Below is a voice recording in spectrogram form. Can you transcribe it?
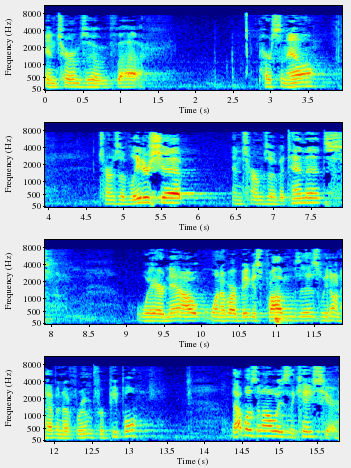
in terms of uh, personnel, in terms of leadership, in terms of attendance, where now one of our biggest problems is we don't have enough room for people. That wasn't always the case here.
